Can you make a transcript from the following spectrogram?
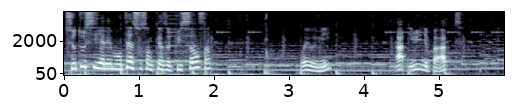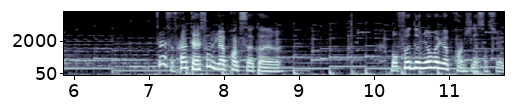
Surtout si elle est montée à 75 de puissance. Hein. Oui, oui, oui. Ah, lui, il est pas apte. Tiens, ça serait intéressant de lui apprendre ça, quand même. Bon, faute de mieux, on va lui apprendre, giga sensuel.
